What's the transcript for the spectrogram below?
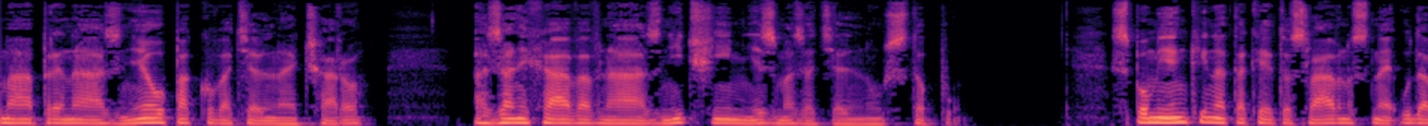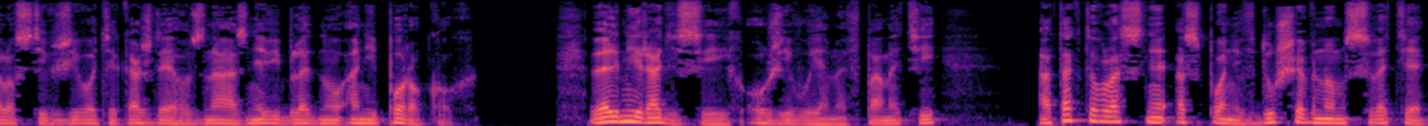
má pre nás neopakovateľné čaro a zanecháva v nás ničím nezmazateľnú stopu. Spomienky na takéto slávnostné udalosti v živote každého z nás nevyblednú ani po rokoch. Veľmi radi si ich oživujeme v pamäti, a takto vlastne aspoň v duševnom svete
